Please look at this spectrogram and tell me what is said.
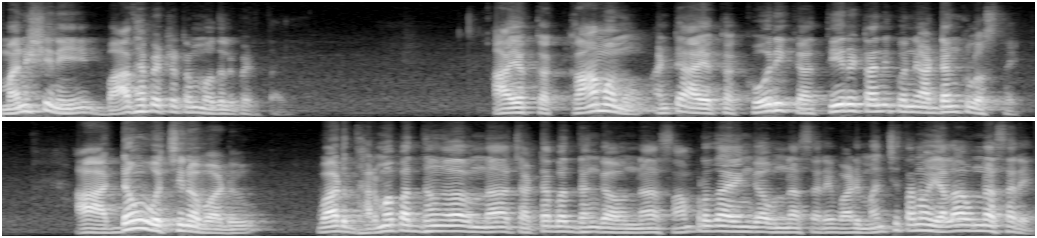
మనిషిని బాధ పెట్టడం మొదలు పెడతాయి. ఆ యొక్క కామము అంటే ఆ యొక్క కోరిక తీరటానికి కొన్ని అడ్డంకులు వస్తాయి. ఆ అడ్డం వచ్చినవాడు వాడు ధర్మబద్ధంగా ఉన్నా చట్టబద్ధంగా ఉన్నా సాంప్రదాయంగా ఉన్నా సరే వాడి మంచితనం ఎలా ఉన్నా సరే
